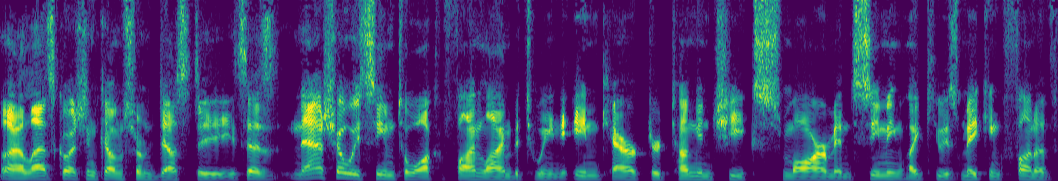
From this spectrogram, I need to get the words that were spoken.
Our last question comes from Dusty. He says Nash always seemed to walk a fine line between in character, tongue in cheek smarm and seeming like he was making fun of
